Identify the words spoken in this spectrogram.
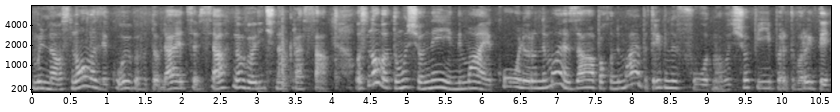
мильна основа, з якої виготовляється вся новорічна краса. Основа, тому що в неї немає кольору, немає запаху, немає потрібної форми. От щоб її перетворити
